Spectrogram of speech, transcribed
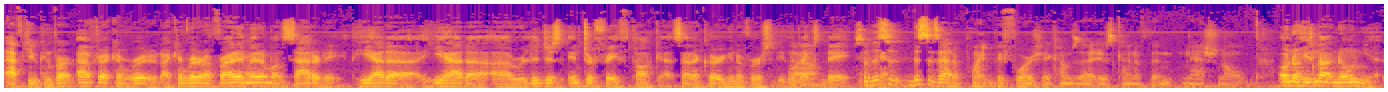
After you convert. after I converted. I converted on Friday. I met him on Saturday. He had a he had a, a religious interfaith talk at Santa Clara University the Wow. next day. So this is this is at a point before Sheikh Hamza is kind of the national. Oh no, he's not known yet.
